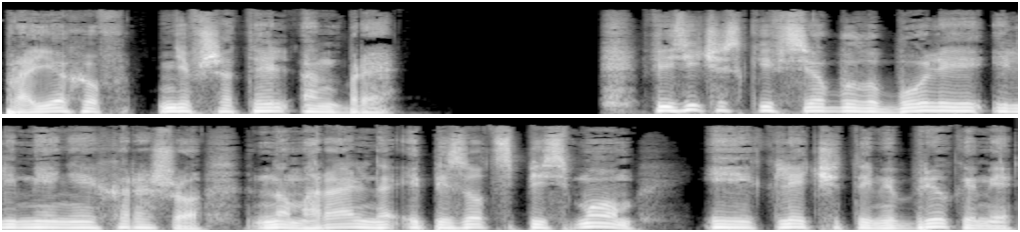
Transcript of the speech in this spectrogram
проехав не в Шатель-Анбре. Физически все было более или менее хорошо, но морально эпизод с письмом и клетчатыми брюками,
